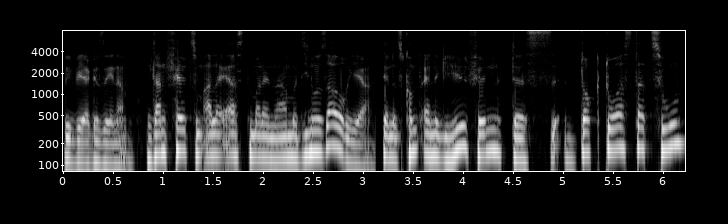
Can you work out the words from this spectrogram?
wie wir ja gesehen haben. Und dann fällt zum allerersten Mal der Name Dinosaurier. Denn es kommt eine Gehilfin des Doktors dazu,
